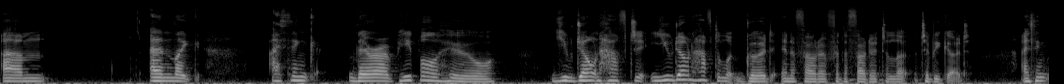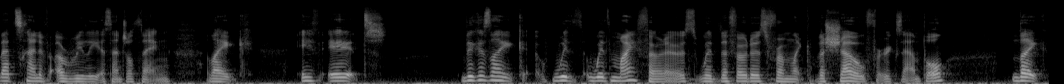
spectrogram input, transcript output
Um, and like, I think there are people who you don't have to you don't have to look good in a photo for the photo to look to be good. I think that's kind of a really essential thing. Like if it because like with with my photos, with the photos from like the show for example, like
